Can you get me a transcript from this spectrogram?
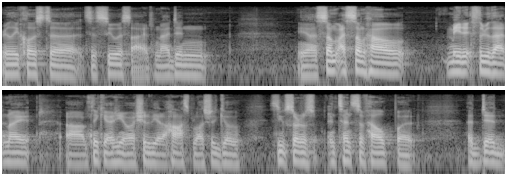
really close to, to suicide. And I didn't, you know, some, I somehow made it through that night um, thinking, you know, I should be at a hospital. I should go sort of intensive help, but I did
